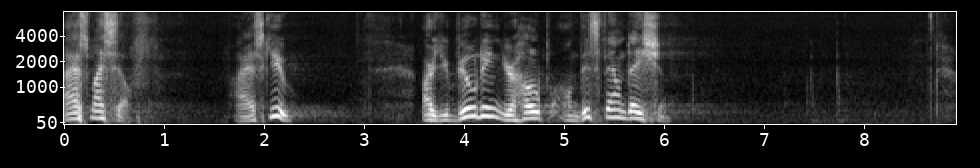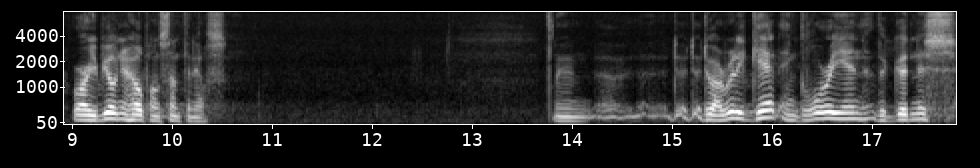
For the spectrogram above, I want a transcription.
I ask myself, I ask you, are you building your hope on this foundation? Or are you building your hope on something else? And uh, do, do I really get and glory in the goodness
